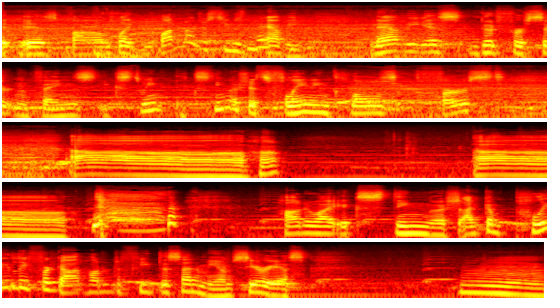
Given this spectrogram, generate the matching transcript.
it is bombs. Like, why don't I just use Navi? Navi is good for certain things. extinguish its flaming clothes first. Uh, huh? Uh... How do I extinguish? I completely forgot how to defeat this enemy. I'm serious. Hmm.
